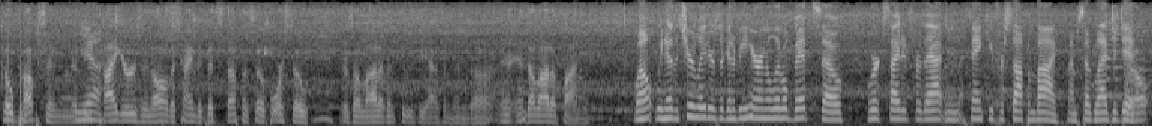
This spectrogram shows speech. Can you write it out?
go pups and uh, Yeah. tigers and all the kind of good stuff and so forth. So there's a lot of enthusiasm and uh, and, and a lot of fun. Well, we know the cheerleaders are going to be here in a little bit, so we're excited for that. And thank you for stopping by. I'm so glad you did. Well,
